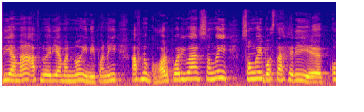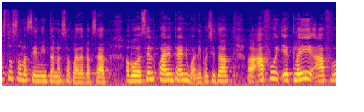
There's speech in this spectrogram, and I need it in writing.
एरियामा आफ्नो एरियामा नहिँडे पनि आफ्नो घर परिवारसँगै सँगै बस्दाखेरि कस्तो समस्या निम्तन सक्ला त डाक्टर साहब? अब सेल्फ क्वारेन्टाइन भनेपछि त आफू एक्लै आफू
